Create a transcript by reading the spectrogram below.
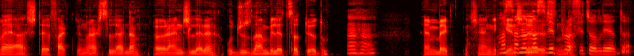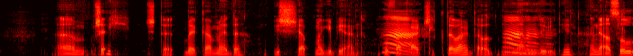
veya işte farklı üniversitelerden öğrencilere ucuzdan bilet satıyordum. Hem bek yani Ama gençler sana nasıl arasında. bir profit oluyordu? Şey işte BKM'de iş yapma gibi yani. Ufak harçlık da var da o önemli değil, değil. Hani asıl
